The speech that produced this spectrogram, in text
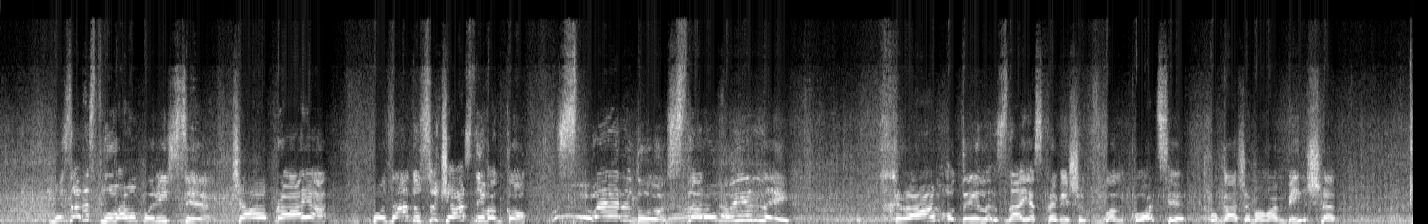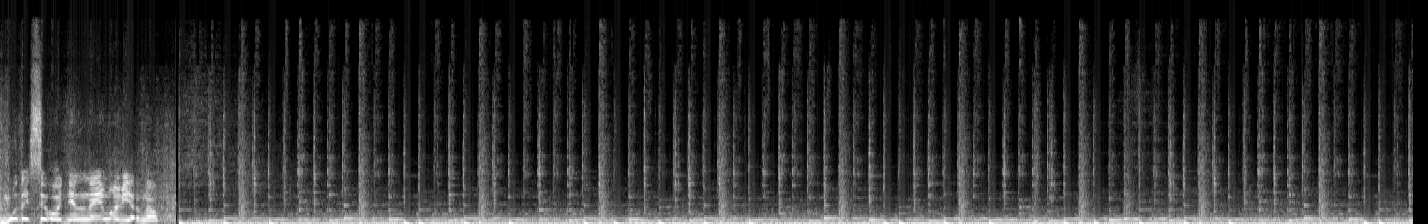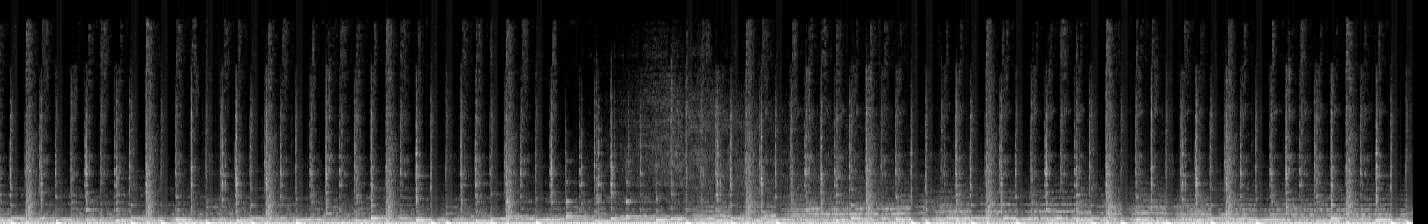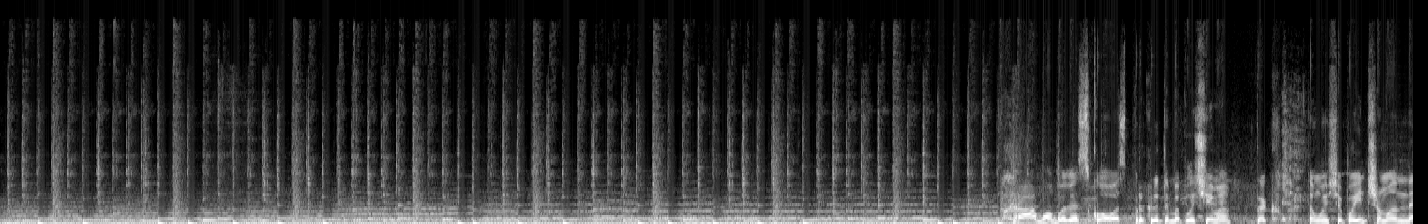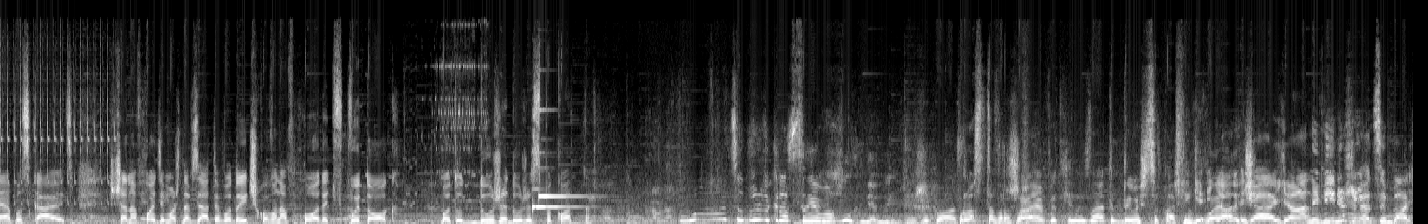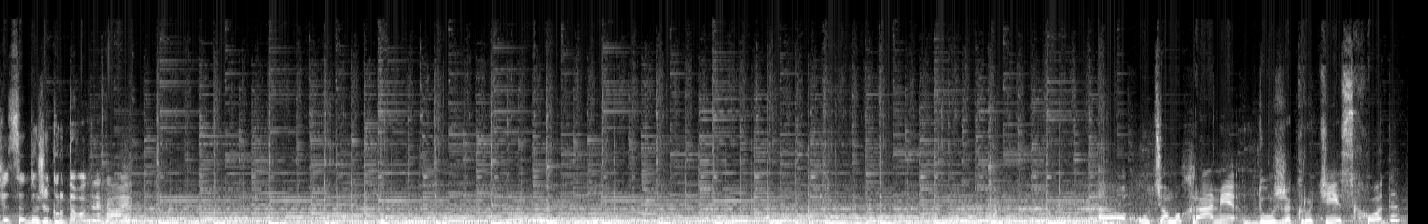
Ми зараз пливемо по річці Чао Прая. Позаду сучасний Ванкок. Спереду старовинний. Храм один з найяскравіших в Бангкоці. Покажемо вам більше. Буде сьогодні неймовірно. Храм обов'язково з прикритими плечима, так тому що по-іншому не пускають. Ще на вході можна взяти водичку, вона входить в квиток, бо тут дуже дуже спекотно. О, Це дуже красиво. Дуже класно. Просто вражає, як я не знаю, так дивишся, просто Я, велич. я, я не вірю, що я це бачу. Це дуже круто виглядає. Цьому храмі дуже круті сходи,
